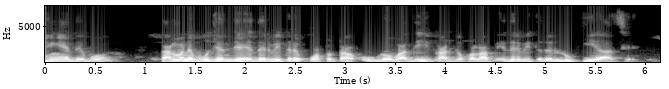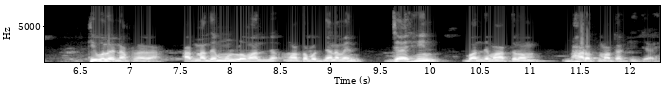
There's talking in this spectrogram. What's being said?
ভেঙে দেব। তার মানে বুঝেন যে এদের ভিতরে কতটা উগ্রবাদী কার্যকলাপ এদের ভিতরে লুকিয়ে আছে। কি বলেন আপনারা? আপনাদের মূল্যবান মতামত জানাবেন। জয় হিন্দ, বন্দে মাতরম, ভারত মাতা কি জয়।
